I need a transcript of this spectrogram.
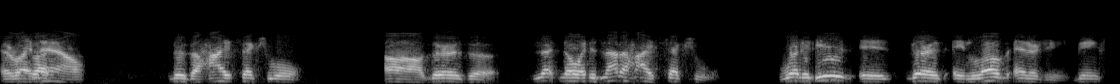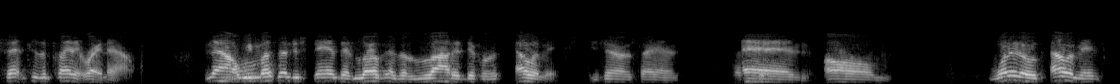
And right, right. now, there's a high sexual, uh, there's a, no, it is not a high sexual. What it is, is there is a love energy being sent to the planet right now. Now, mm-hmm. we must understand that love has a lot of different elements. You see what I'm saying? That's and um, one of those elements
